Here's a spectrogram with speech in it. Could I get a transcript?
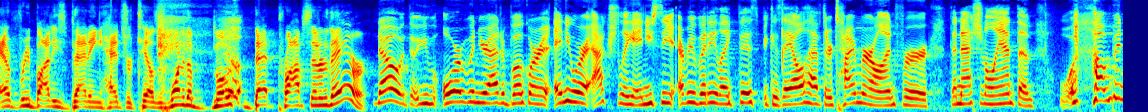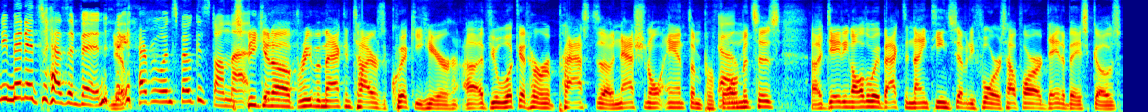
everybody's betting heads or tails. It's one of the most bet props that are there. No, you- or when you're at a book or anywhere actually, and you see everybody like this because they all have their timer on for the national anthem. How many minutes has it been? Yep. Everyone's focused on that. Speaking of Reba McEntire's a quickie here. Uh, if you look at her past uh, national anthem performances, uh, dating all the way back to 1974 is how far our database goes.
